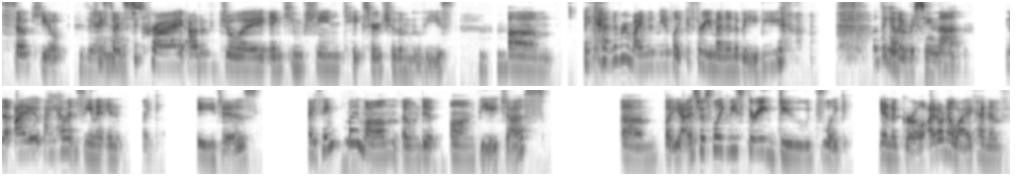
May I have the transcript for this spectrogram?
So cute. Very she starts nice. to cry out of joy, and Kim Kimshin takes her to the movies. Mhm. Um, it kind of reminded me of like Three Men and a Baby. I don't think I've ever seen that. No, I I haven't seen it in like ages. I think my mom owned it on VHS. Um, but yeah, it's just like these three dudes like and a girl. I don't know why I kind of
